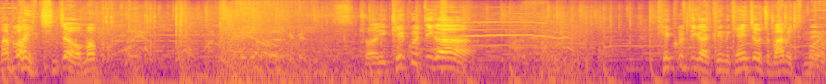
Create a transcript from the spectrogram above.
한 방이 진짜 어마 좋아 이 개꿀띠가 개꿀띠가 근데 개인적으로 좀 마음에 드네요.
